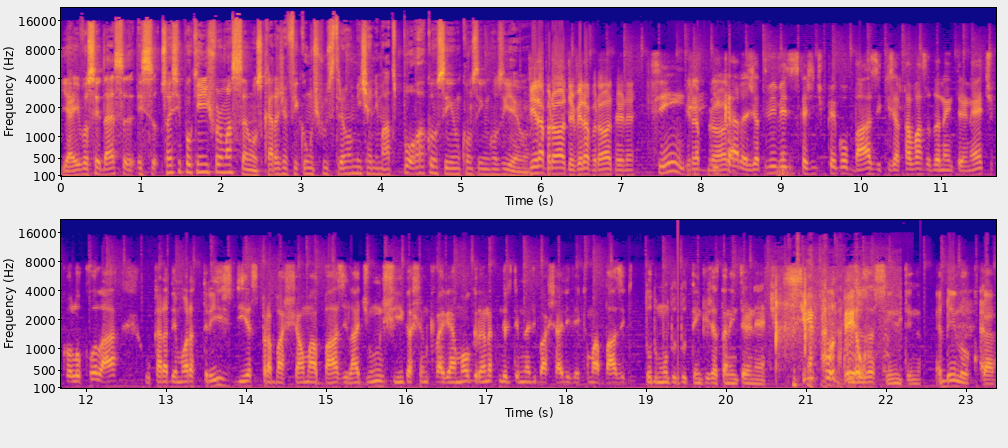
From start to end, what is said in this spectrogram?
E aí você dá essa, esse- só esse pouquinho de informação. Os caras já ficam, tipo, extremamente animados. Porra, conseguimos, conseguimos, conseguimos. Vira brother, vira brother, né? Sim, Vira E, brother. cara, já teve vezes que a gente pegou base que já tá vazada na internet e colocou lá. O cara demora três dias pra baixar uma base lá de 1 GB, achando que vai ganhar mó grana. Quando ele terminar de baixar, ele vê que é uma base que todo mundo do tem que já tá na internet. Se Coisas fodeu. assim, entendeu? É bem louco, cara.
